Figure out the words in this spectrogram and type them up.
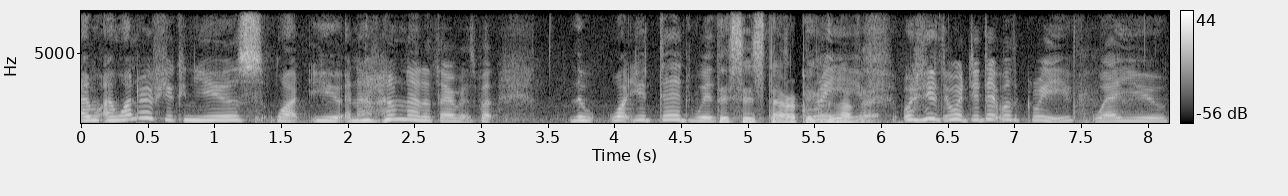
I, I wonder if you can use what you and I'm not a therapist, but the what you did with This is therapy, I love it. What you what you did with grief, where you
